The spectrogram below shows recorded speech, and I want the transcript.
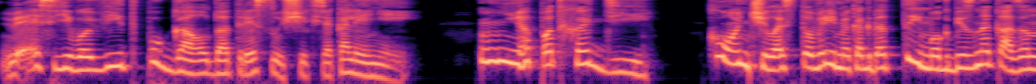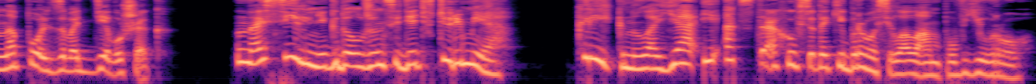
Весь его вид пугал до трясущихся коленей. «Не подходи! Кончилось то время, когда ты мог безнаказанно пользовать девушек! Насильник должен сидеть в тюрьме!» Крикнула я и от страху все-таки бросила лампу в Юру.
